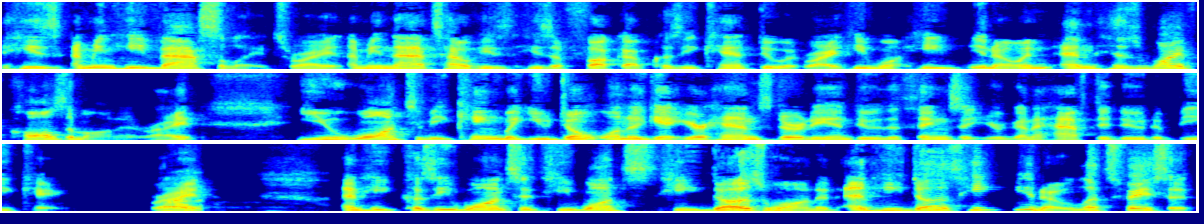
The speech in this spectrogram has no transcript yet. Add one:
he's I mean he vacillates, right? I mean that's how he's he's a fuck up because he can't do it right. He want he you know, and and his wife calls him on it, right? You want to be king, but you don't want to get your hands dirty and do the things that you're going to have to do to be king, right? Right. And he because he wants it, he wants he does want it, and he does he you know let's face it,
